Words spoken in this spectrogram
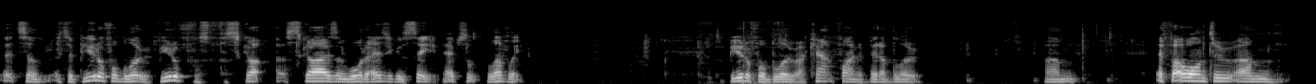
it's a it's a beautiful blue, beautiful for sky, skies and water, as you can see. Absolutely lovely. It's a beautiful blue. I can't find a better blue. Um, if I want to, um,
